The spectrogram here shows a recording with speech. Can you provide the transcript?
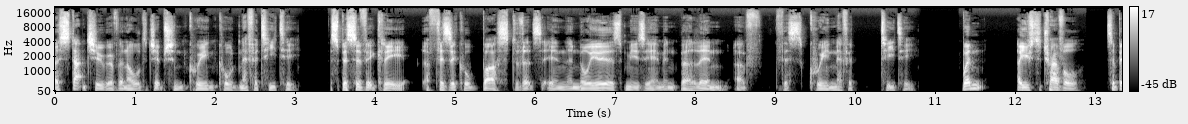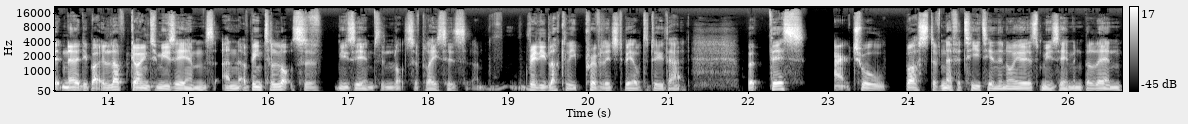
a statue of an old Egyptian queen called Nefertiti. Specifically, a physical bust that's in the Neues Museum in Berlin of this Queen Nefertiti. When I used to travel it's a bit nerdy, but I love going to museums, and I've been to lots of museums in lots of places. I'm really luckily privileged to be able to do that. But this actual bust of Nefertiti in the Neues Museum in Berlin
